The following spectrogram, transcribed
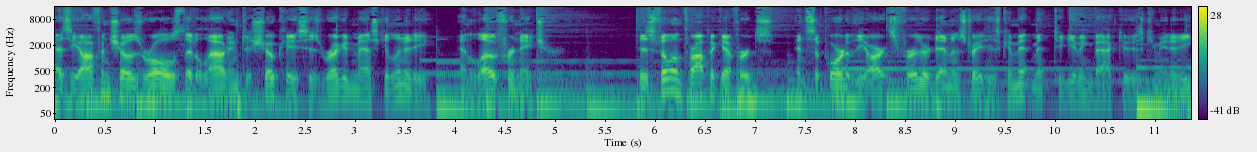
as he often chose roles that allowed him to showcase his rugged masculinity and love for nature. His philanthropic efforts and support of the arts further demonstrate his commitment to giving back to his community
